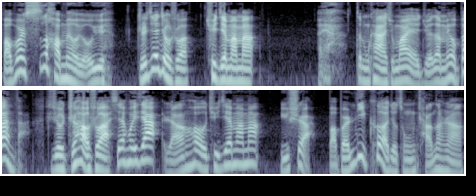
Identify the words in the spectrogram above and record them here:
宝贝儿丝毫没有犹豫，直接就说：“去接妈妈。”哎呀，这么看，熊猫也觉得没有办法，就只好说啊：“先回家，然后去接妈妈。”于是啊，宝贝儿立刻就从长凳上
